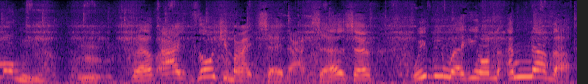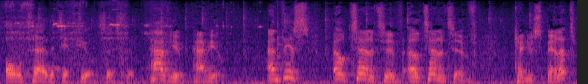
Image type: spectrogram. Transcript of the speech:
modern. Well, I thought you might say that, sir. So, we've been working on another alternative fuel system. Have you? Have you? And this alternative alternative Can you spell it?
